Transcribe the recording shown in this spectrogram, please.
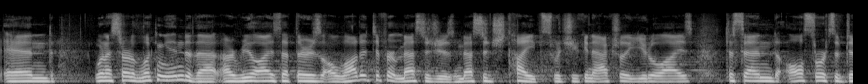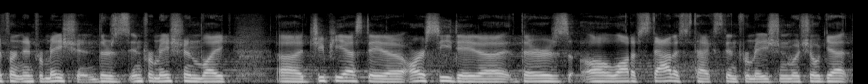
And when I started looking into that, I realized that there's a lot of different messages, message types, which you can actually utilize to send all sorts of different information. There's information like uh, GPS data, RC data. There's a lot of status text information, which you'll get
